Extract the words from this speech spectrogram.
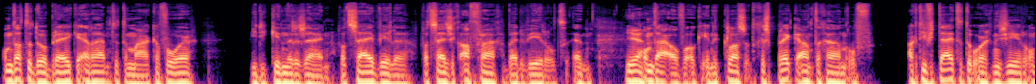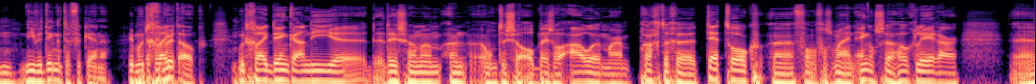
om dat te doorbreken en ruimte te maken voor wie die kinderen zijn, wat zij willen, wat zij zich afvragen bij de wereld. En Ja. om daarover ook in de klas het gesprek aan te gaan of activiteiten te organiseren om nieuwe dingen te verkennen. Je moet dat gelijk- gebeurt ook. Ik moet gelijk denken aan die. eh, er is zo'n ondertussen al best wel oude, maar een prachtige TED-talk. eh, van volgens mij een Engelse hoogleraar. eh,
